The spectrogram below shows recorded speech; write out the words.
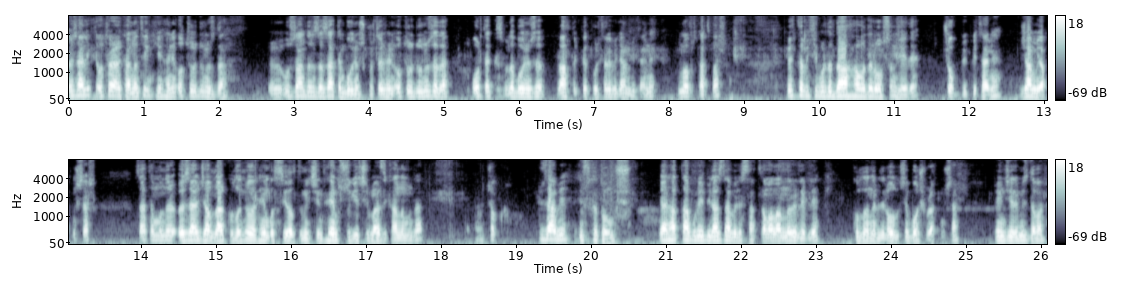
Özellikle oturarak anlatayım ki hani oturduğunuzda, e, uzandığınızda zaten boynunuz kurtarır. Hani oturduğunuzda da orta kısmında boynunuzu rahatlıkla kurtarabilen bir tane loft kat var. Ve tabii ki burada daha havadar olsun diye de çok büyük bir tane cam yapmışlar. Zaten bunları özel camlar kullanıyorlar. Hem ısı yalıtımı için hem su geçirmezlik anlamında. Çok güzel bir üst kat olmuş. Yani hatta burayı biraz daha böyle saklama alanlarıyla bile kullanılabilir. Oldukça boş bırakmışlar. Penceremiz de var.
